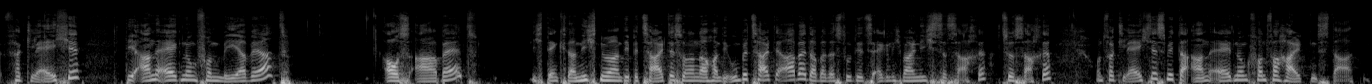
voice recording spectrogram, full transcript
vergleiche die Aneignung von Mehrwert aus Arbeit. Ich denke da nicht nur an die bezahlte, sondern auch an die unbezahlte Arbeit, aber das tut jetzt eigentlich mal nichts zur Sache, zur Sache und vergleiche es mit der Aneignung von Verhaltensdaten.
